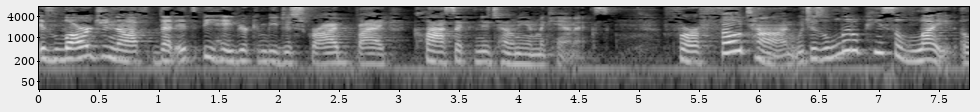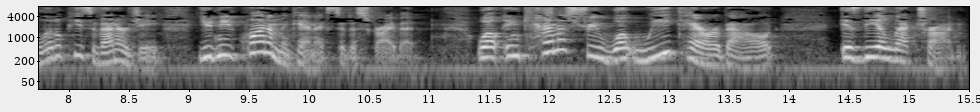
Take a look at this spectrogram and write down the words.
is large enough that its behavior can be described by classic Newtonian mechanics. For a photon, which is a little piece of light, a little piece of energy, you'd need quantum mechanics to describe it. Well, in chemistry, what we care about is the electron.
